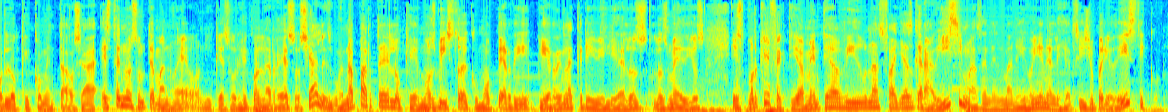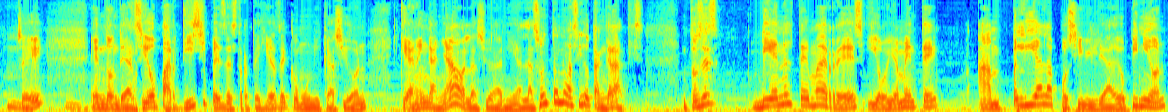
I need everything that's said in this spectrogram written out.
Por lo que comentaba. O sea, este no es un tema nuevo ni que surge con las redes sociales. Buena parte de lo que hemos visto de cómo perdi- pierden la credibilidad de los, los medios es porque efectivamente ha habido unas fallas gravísimas en el manejo y en el ejercicio periodístico, ¿sí? En donde han sido partícipes de estrategias de comunicación que han engañado a la ciudadanía. El asunto no ha sido tan gratis. Entonces, viene el tema de redes y obviamente amplía la posibilidad de opinión,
